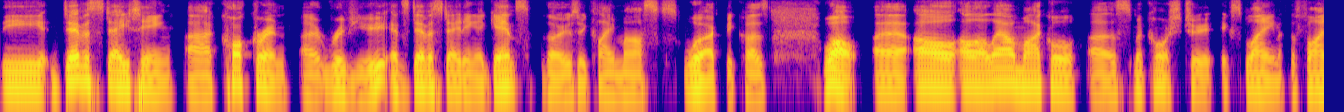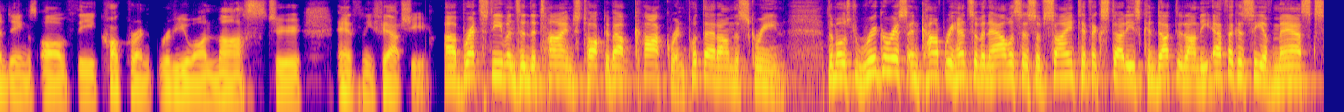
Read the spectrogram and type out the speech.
the devastating uh, Cochrane uh, review. It's devastating against those who claim masks work because, well, uh, I'll, I'll allow Michael uh, Smerconish to explain the findings of the Cochrane review on masks to Anthony Fauci. Uh, Bret Stephens in The Times talked about Cochrane. Put that on the screen. The most rigorous and comprehensive analysis of scientific studies conducted on the efficacy of masks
